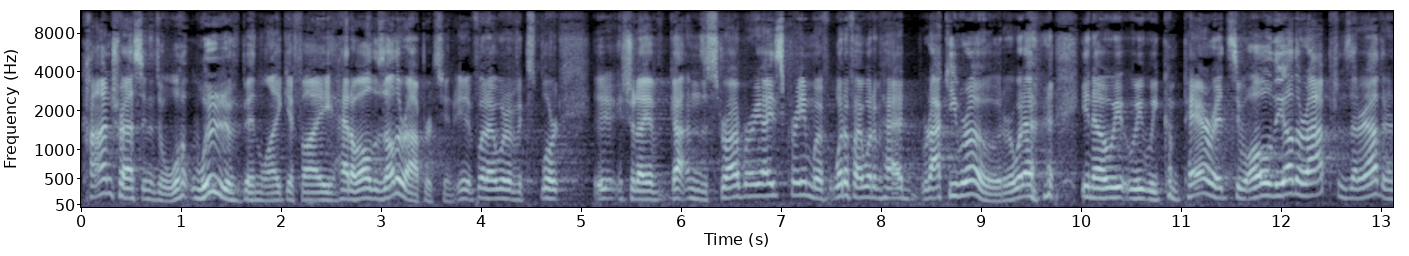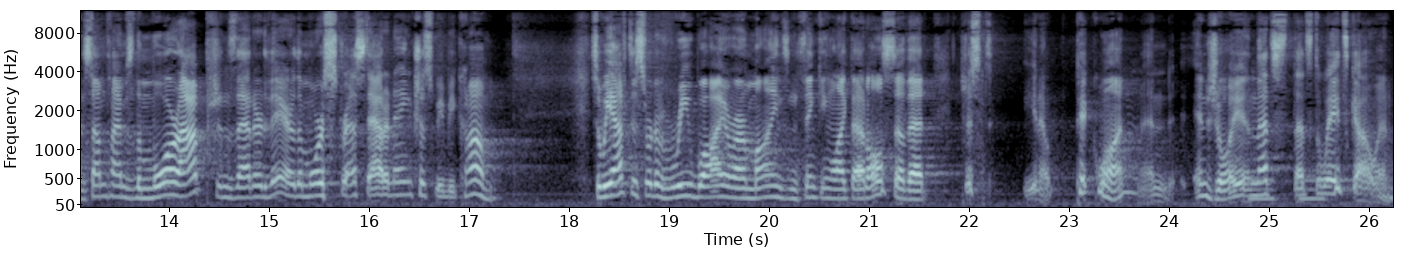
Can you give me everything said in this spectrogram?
contrasting to what would it have been like if I had all this other opportunity? If what I would have explored, uh, should I have gotten the strawberry ice cream? What if I would have had Rocky Road or whatever? You know, we, we, we compare it to all the other options that are out there. And sometimes the more options that are there, the more stressed out and anxious we become. So we have to sort of rewire our minds and thinking like that also that just, you know, pick one and enjoy it. And that's, that's the way it's going.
